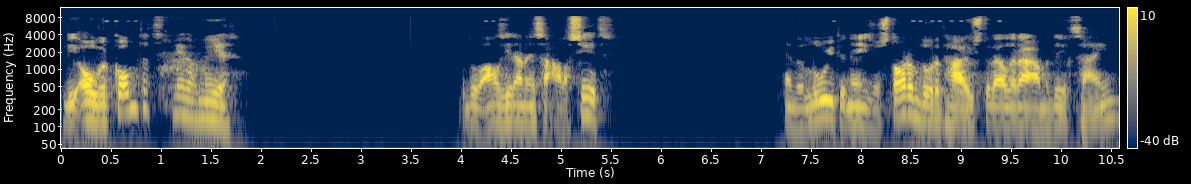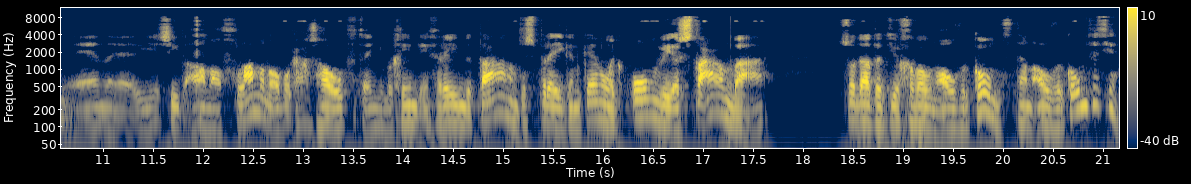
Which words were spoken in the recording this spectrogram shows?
die overkomt het min of meer. Ik bedoel, als je dan in z'n allen zit, en er loeit ineens een storm door het huis terwijl de ramen dicht zijn. En uh, je ziet allemaal vlammen op elkaars hoofd. En je begint in vreemde talen te spreken, kennelijk onweerstaanbaar. Zodat het je gewoon overkomt. Dan overkomt het je.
